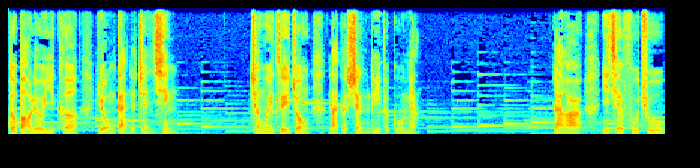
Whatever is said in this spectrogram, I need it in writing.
都保留一颗勇敢的真心，成为最终那个胜利的姑娘。然而，一切付出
